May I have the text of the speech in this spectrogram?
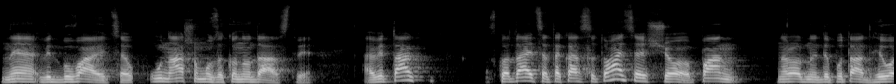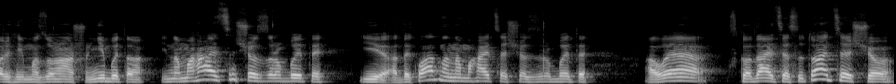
не відбуваються у нашому законодавстві. А відтак складається така ситуація, що пан народний депутат Георгій Мазурашу нібито і намагається щось зробити, і адекватно намагається щось зробити. Але складається ситуація, що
